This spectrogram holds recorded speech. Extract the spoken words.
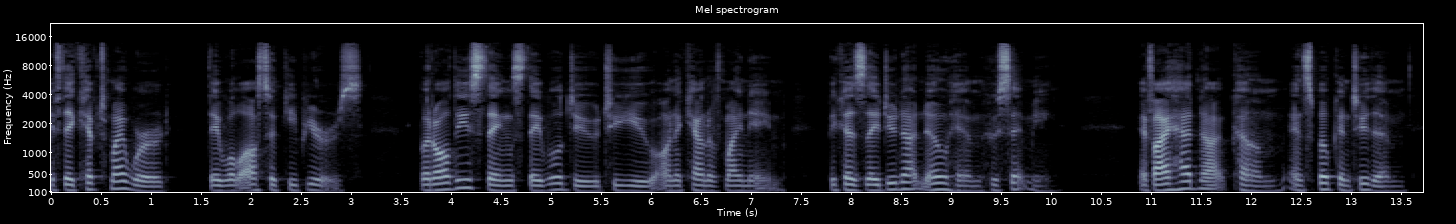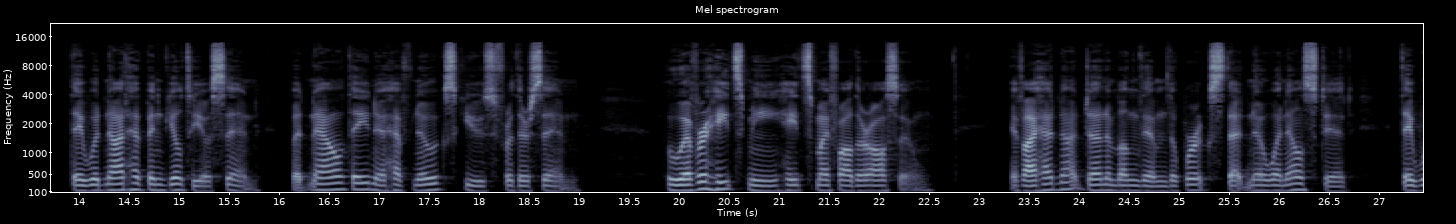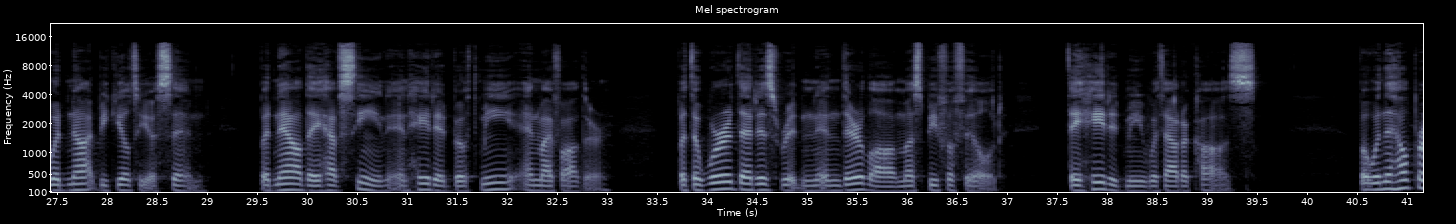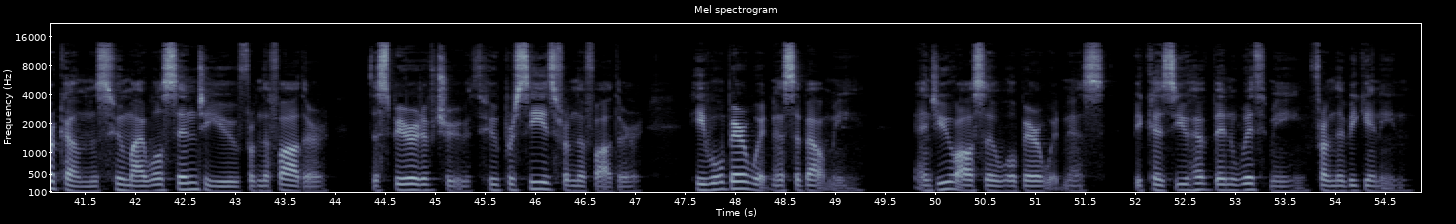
If they kept my word, they will also keep yours. But all these things they will do to you on account of my name, because they do not know him who sent me. If I had not come and spoken to them, they would not have been guilty of sin, but now they have no excuse for their sin. Whoever hates me hates my Father also. If I had not done among them the works that no one else did, they would not be guilty of sin. But now they have seen and hated both me and my Father. But the word that is written in their law must be fulfilled. They hated me without a cause. But when the Helper comes, whom I will send to you from the Father, the Spirit of truth, who proceeds from the Father, he will bear witness about me. And you also will bear witness, because you have been with me from the beginning.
